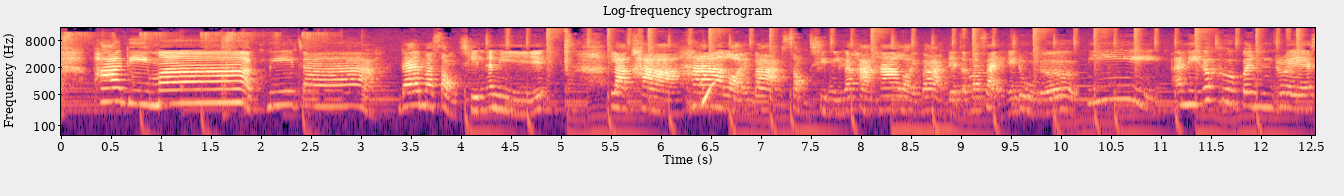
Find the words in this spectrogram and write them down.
ๆ ผ้าดีมาก นี่จ้า ได้มา 2 ชิ้นอันนี้ ราคา 500 บาท 2 ชิ้นนี้ราคา 500 บาท เดี๋ยวจะมาใส่ให้ดูเด้อนี่ อันนี้ก็คือเป็นเดรส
